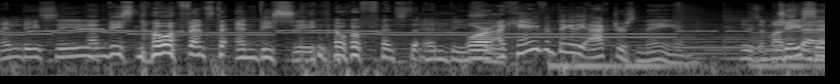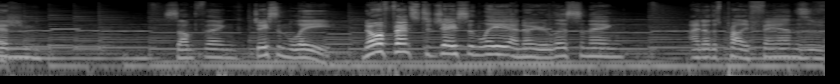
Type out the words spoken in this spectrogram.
NBC. NBC. No offense to NBC. no offense to NBC. or I can't even think of the actor's name. he's a mustache. Jason something. Jason Lee. No offense to Jason Lee. I know you're listening. I know there's probably fans of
